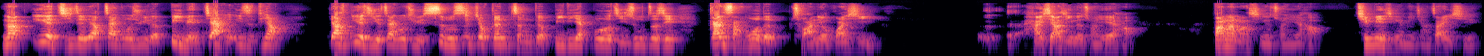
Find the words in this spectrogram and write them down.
那越急着要载过去的，避免价格一直跳，要越急着载过去，是不是就跟整个 B D I 波罗指数这些干散货的船有关系？海峡型的船也好，巴拿马型的船也好，轻便型的勉强在一些。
